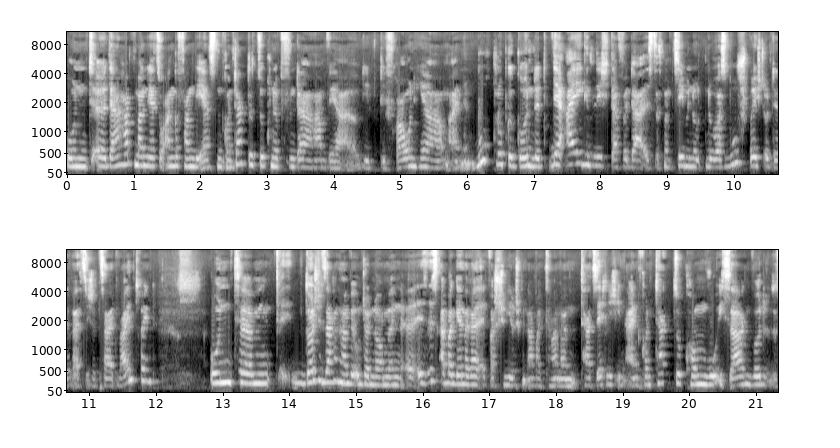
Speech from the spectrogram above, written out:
Und äh, da hat man jetzt so angefangen, die ersten Kontakte zu knüpfen. Da haben wir, äh, die, die Frauen hier haben einen Buchclub gegründet, der eigentlich dafür da ist, dass man zehn Minuten über das Buch spricht und die restliche Zeit Wein trinkt. Und ähm, solche Sachen haben wir unternommen. Äh, es ist aber generell etwas schwierig, mit Amerikanern tatsächlich in einen Kontakt zu kommen, wo ich sagen würde, das,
